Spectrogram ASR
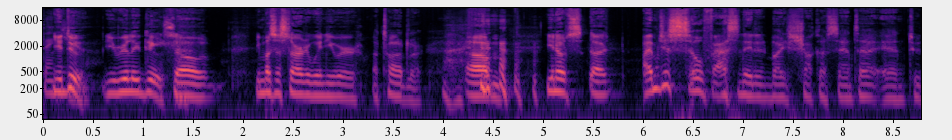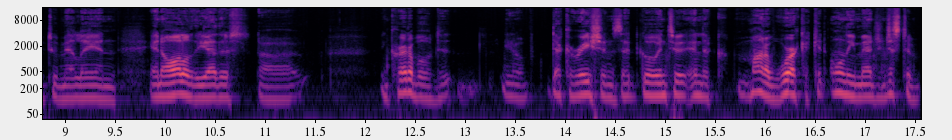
thank you. You do. You really do. So you must have started when you were a toddler. Um, you know, uh, I'm just so fascinated by Shaka Santa and Tutu Mele and and all of the other uh, incredible, you know, decorations that go into and the amount of work I can only imagine just to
